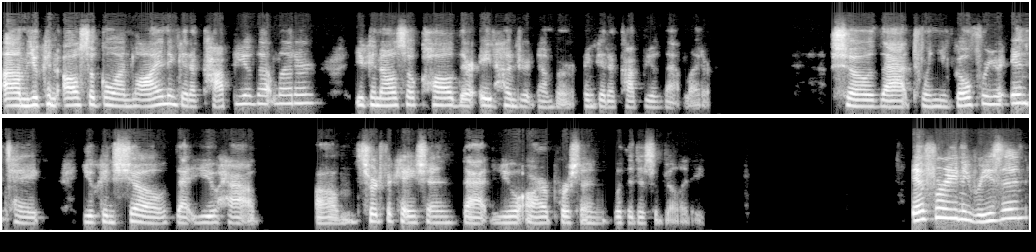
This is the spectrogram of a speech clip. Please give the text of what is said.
Um, you can also go online and get a copy of that letter. You can also call their 800 number and get a copy of that letter. So that when you go for your intake you can show that you have um, certification that you are a person with a disability. If for any reason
